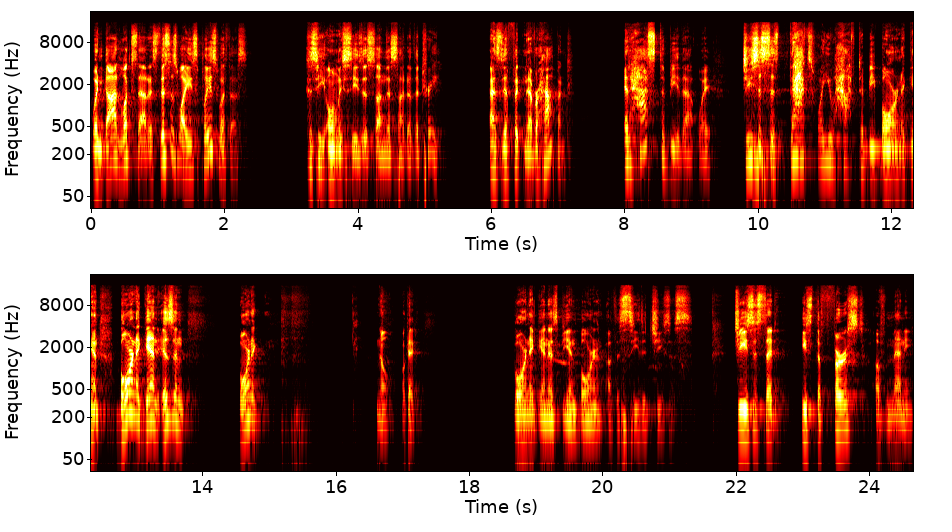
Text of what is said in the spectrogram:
when God looks at us, this is why He's pleased with us, because He only sees us on this side of the tree, as if it never happened. It has to be that way. Jesus says that's why you have to be born again. Born again isn't born. Again. No, okay. Born again is being born of the seed of Jesus. Jesus said, He's the first of many.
